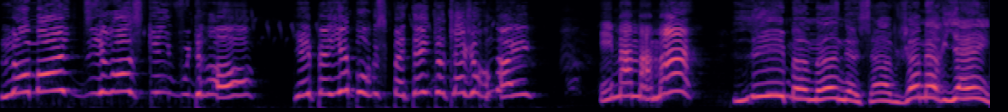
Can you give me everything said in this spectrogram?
Le maître dira ce qu'il voudra. Il est payé pour se péter toute la journée. Et ma maman? Les mamans ne savent jamais rien,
